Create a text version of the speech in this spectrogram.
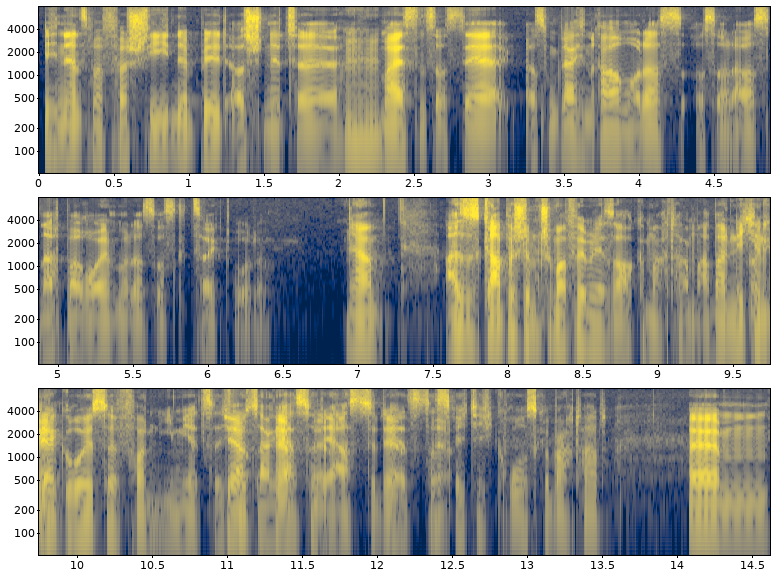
ich nenne es mal verschiedene Bildausschnitte, Mhm. meistens aus der, aus dem gleichen Raum oder aus, aus, oder aus Nachbarräumen oder sowas gezeigt wurde. Ja. Also es gab bestimmt schon mal Filme, die das auch gemacht haben, aber nicht in Okay. der Größe von ihm jetzt. Ich Ja, würde sagen, ja, er ist so ja, der Erste, der jetzt das richtig groß gemacht hat. Ähm,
